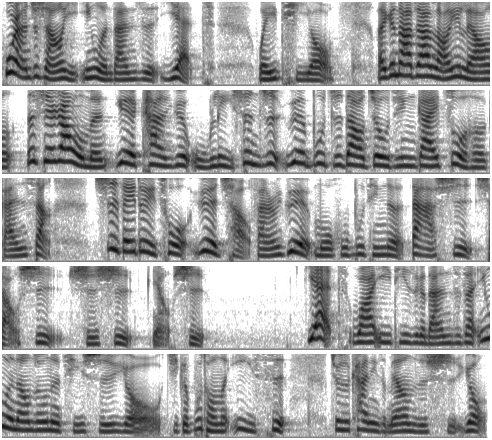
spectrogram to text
忽然就想要以英文单字 yet 为题哦，来跟大家聊一聊那些让我们越看越无力，甚至越不知道究竟该作何感想，是非对错越吵反而越模糊不清的大事、小事、时事、鸟事。Yet, Y-E-T 这个单字在英文当中呢，其实有几个不同的意思，就是看你怎么样子使用。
